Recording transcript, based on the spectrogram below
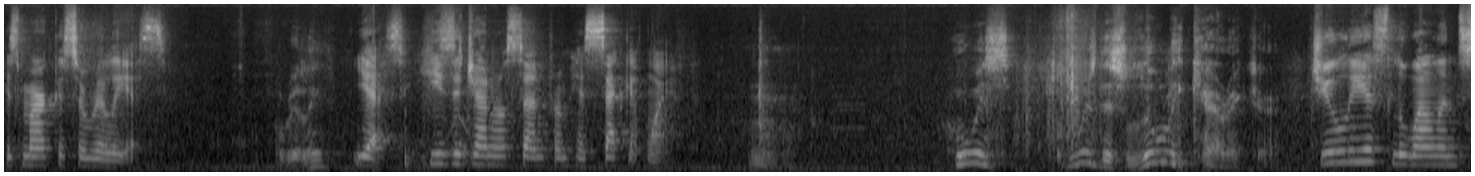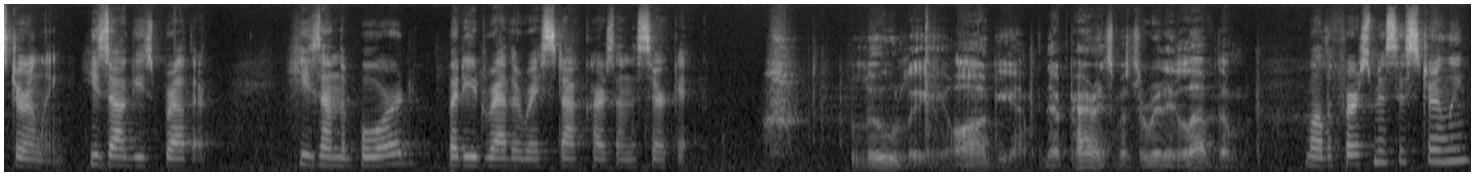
is Marcus Aurelius. Oh, really? Yes, he's a general's son from his second wife. Hmm. Who is who is this Lully character? Julius Llewellyn Sterling. He's Augie's brother. He's on the board, but he'd rather race stock cars on the circuit. Lully, Augie. I mean, their parents must have really loved them. Well, the first Mrs. Sterling,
